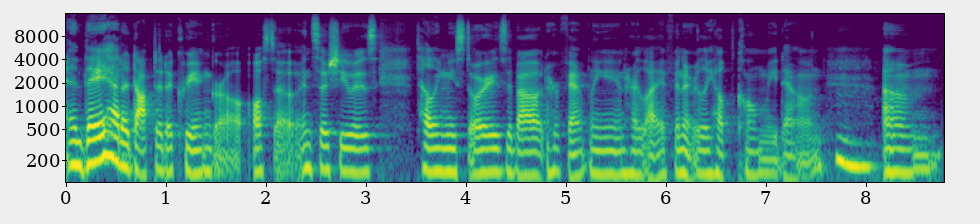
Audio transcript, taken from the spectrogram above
and they had adopted a Korean girl also. And so she was telling me stories about her family and her life, and it really helped calm me down. Um,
